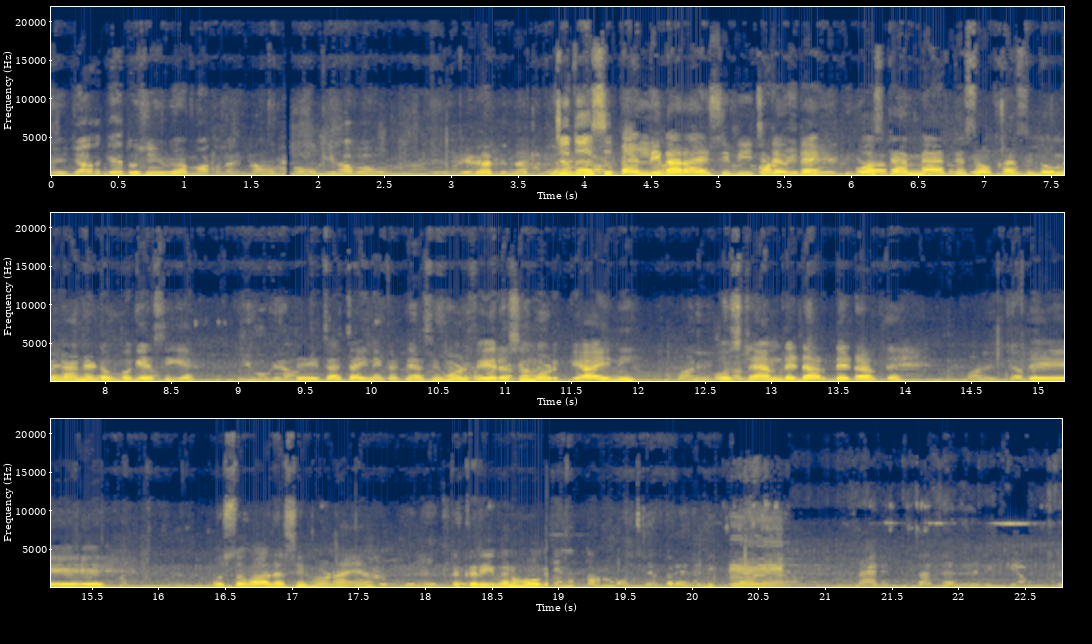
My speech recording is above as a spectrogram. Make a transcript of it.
ਤੇ ਜਦ ਕਿ ਤੁਸੀਂ ਮਤਲਬ ਇਦਾਂ ਹੋ ਗਿਆ ਹੋ ਗਈ ਹਵਾ ਹੋ ਗਈ। ਇਹਨਾਂ ਤਿੰਨਾਂ ਚੀਜ਼ਾਂ ਜਦੋਂ ਅਸੀਂ ਪਹਿਲੀ ਵਾਰ ਆਏ ਸੀ ਬੀਚ ਦੇ ਉੱਤੇ ਉਸ ਟਾਈਮ ਮੈਂ ਤੇ ਸੁੱਖ ਅਸੀਂ ਦੋਵੇਂ ਜਾਣੇ ਡੁੱਬ ਗਏ ਸੀਗੇ। ਕੀ ਹੋ ਗਿਆ? ਤੇ ਚਾਚਾ ਜੀ ਨੇ ਕੱਢਿਆ ਸੀ ਹੁਣ ਫੇਰ ਅਸੀਂ ਮੁੜ ਕੇ ਆਏ ਨਹੀਂ ਪਾਣੀ ਉਸ ਟਾਈਮ ਦੇ ਡਰਦੇ ਡਰਦੇ। ਪਾਣੀ ਚ ਚੱਲ ਤੇ ਉਸ ਤੋਂ ਬਾਅਦ ਅਸੀਂ ਹੁਣ ਆਏ ਆ ਤਕਰੀਬਨ ਹੋ ਗਏ ਉੱਥੇ ਬਰੇ ਤੇ ਡਿੱਗਿਆ ਮੈਂ ਤੇ ਚਾਚੇ ਨੇ ਡਿੱਗਿਆ ਉੱਥੇ।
